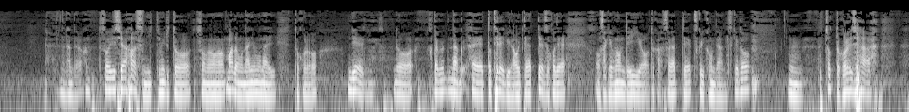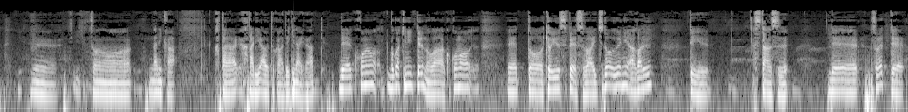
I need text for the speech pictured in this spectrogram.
なんだろう、そういうシェアハウスに行ってみると、その、窓も何もないところで、どう、固く、なんか、えっ、と、テレビが置いてあって、そこでお酒を飲んでいいよとか、そうやって作り込んであるんですけど、うん、ちょっとこれじゃあ、うん、その、何か語語り合うとかできないなって。で、ここの、僕が気に入ってるのは、ここの、えーっと、共有スペースは一度上に上がるっていうスタンス。で、それって、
